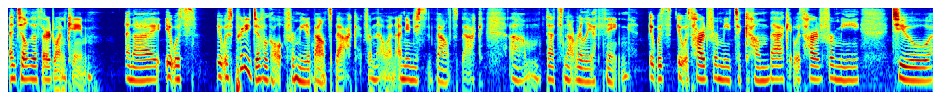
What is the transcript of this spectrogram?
until the third one came, and I it was it was pretty difficult for me to bounce back from that one. I mean, just bounce back. Um, that's not really a thing. It was it was hard for me to come back. It was hard for me to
